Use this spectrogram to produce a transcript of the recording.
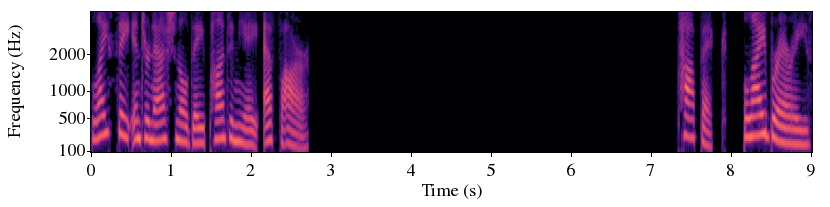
Lycée International des Pontonniers FR. Topic: Libraries.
